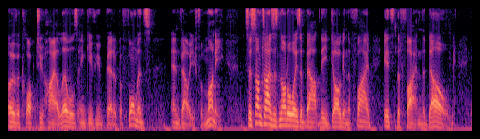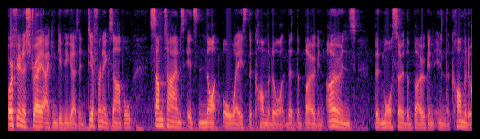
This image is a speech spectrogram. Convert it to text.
overclock to higher levels and give you better performance and value for money. So sometimes it's not always about the dog in the fight, it's the fight and the dog. Or if you're in Australia, I can give you guys a different example. Sometimes it's not always the Commodore that the Bogan owns, but more so the Bogan in the Commodore.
